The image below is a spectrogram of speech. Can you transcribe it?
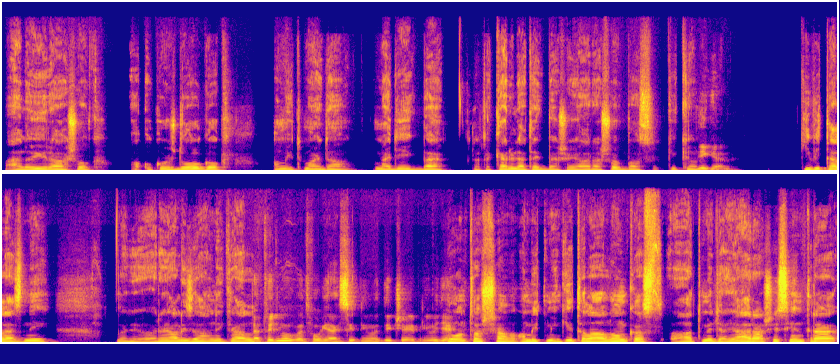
előírások, a okos dolgok, amit majd a megyékbe, tehát a kerületekbe és a járásokba ki kell Igen. kivitelezni, vagy realizálni kell. Tehát, hogy magukat fogják szítni, vagy dicsérni, ugye? Pontosan. Amit mi kitalálunk, az átmegy a járási szintre,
